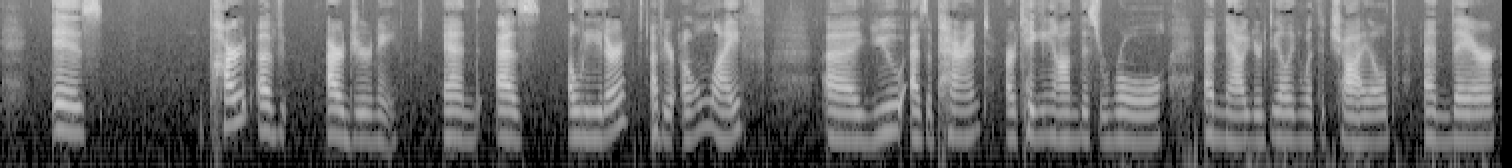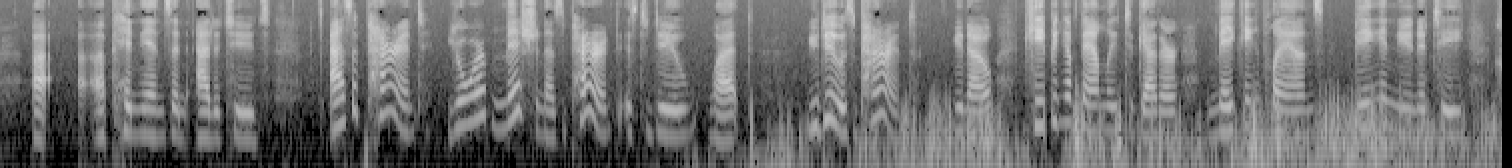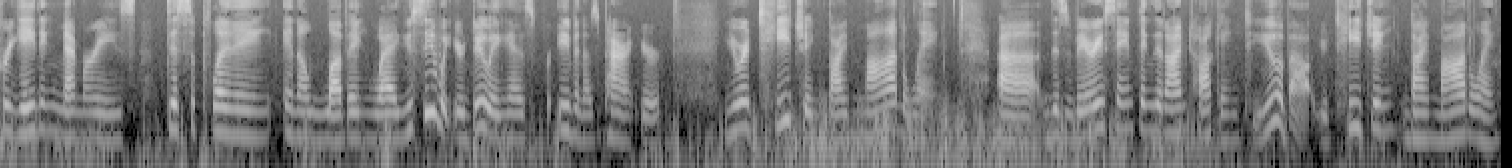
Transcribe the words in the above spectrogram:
is part of our journey. And as a leader, of your own life. Uh, you, as a parent, are taking on this role, and now you're dealing with a child and their Uh, opinions and attitudes. As a parent, your mission as a parent is to do what you do as a parent. You know, keeping a family together, making plans, being in unity, creating memories, disciplining in a loving way. You see what you're doing is even as a parent, you're you're teaching by modeling uh, this very same thing that I'm talking to you about. You're teaching by modeling.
